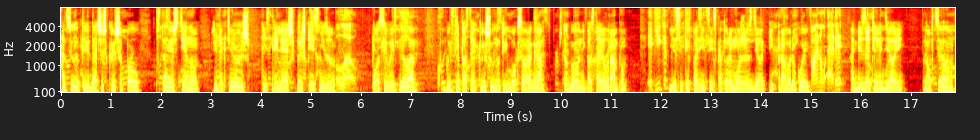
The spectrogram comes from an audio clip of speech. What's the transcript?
Отсюда ты редачишь крыша пол, ставишь стену, редактируешь и стреляешь в прыжке снизу. После выстрела быстро поставь крышу внутри бокса врага, чтобы он не поставил рампу. Если ты в позиции, с которой можешь сделать пик правой рукой, обязательно делай. Но в целом,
